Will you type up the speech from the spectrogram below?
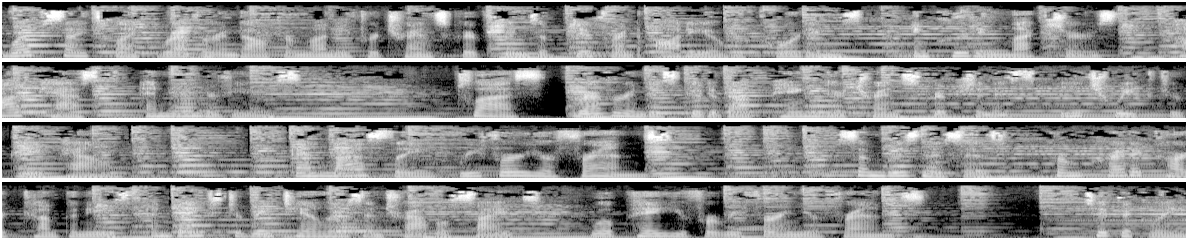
Websites like Reverend offer money for transcriptions of different audio recordings, including lectures, podcasts, and interviews. Plus, Reverend is good about paying their transcriptionists each week through PayPal. And lastly, refer your friends. Some businesses, from credit card companies and banks to retailers and travel sites, will pay you for referring your friends. Typically,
